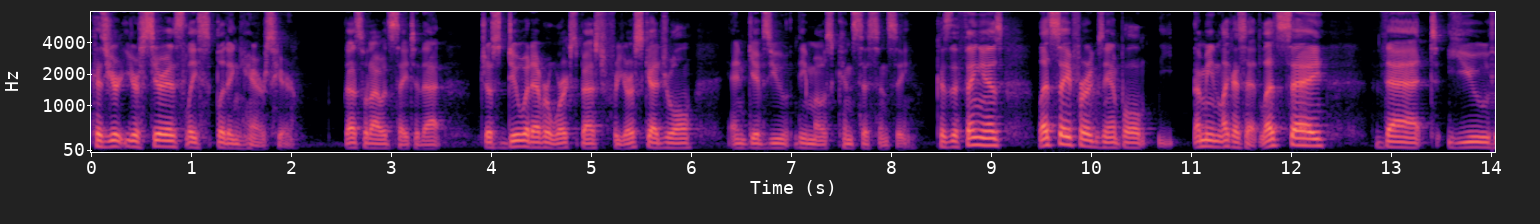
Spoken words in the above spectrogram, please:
Because you're, you're seriously splitting hairs here. That's what I would say to that. Just do whatever works best for your schedule and gives you the most consistency. Because the thing is, let's say, for example, I mean, like I said, let's say that you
